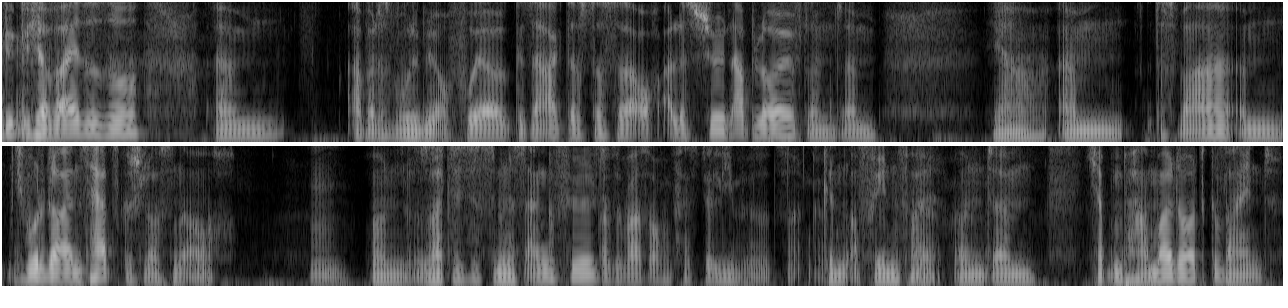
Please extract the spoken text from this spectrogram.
glücklicherweise so. Ähm, aber das wurde mir auch vorher gesagt, dass das da auch alles schön abläuft und ähm, ja, ähm, das war, ähm, ich wurde da ins Herz geschlossen auch. Hm. Und also so hat sich das zumindest angefühlt. Also war es auch ein Fest der Liebe sozusagen. Genau, auf jeden Fall. Ja. Und ähm, ich habe ein paar Mal dort geweint.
